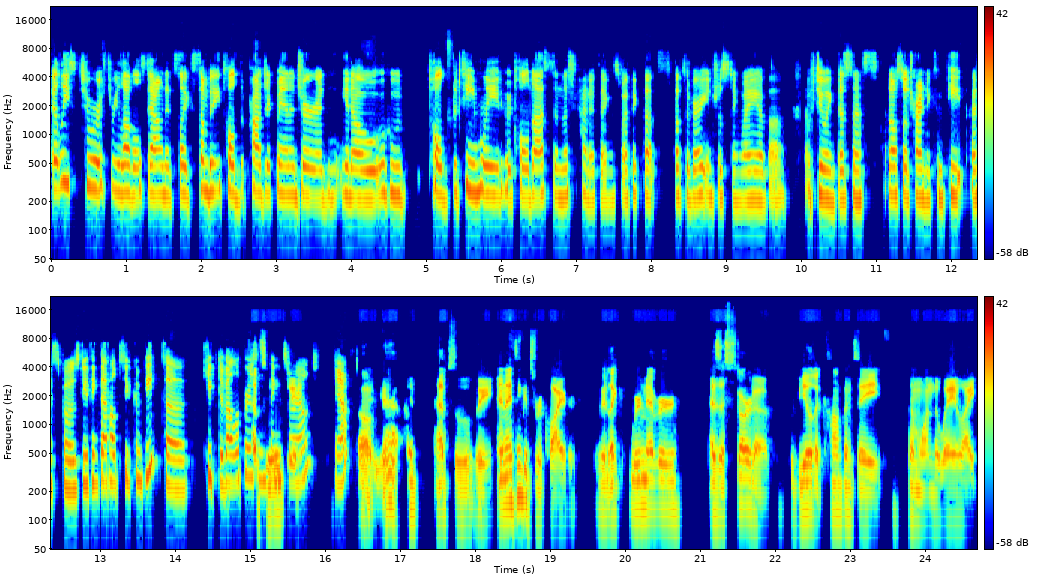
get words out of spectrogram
at least two or three levels down. It's like somebody told the project manager and, you know, who told the team lead who told us and this kind of thing. So I think that's that's a very interesting way of uh of doing business and also trying to compete, I suppose. Do you think that helps you compete to keep developers Absolutely. and things around? Yeah. Oh yeah. Absolutely. And I think it's required. We're like, we're never, as a startup, to be able to compensate someone the way like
